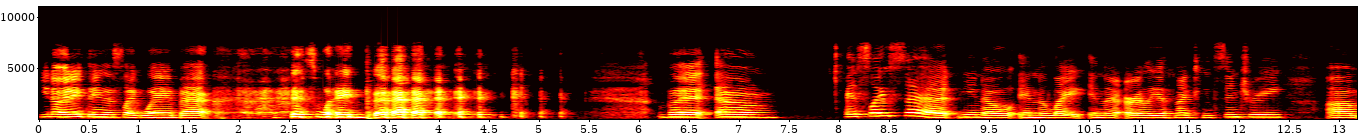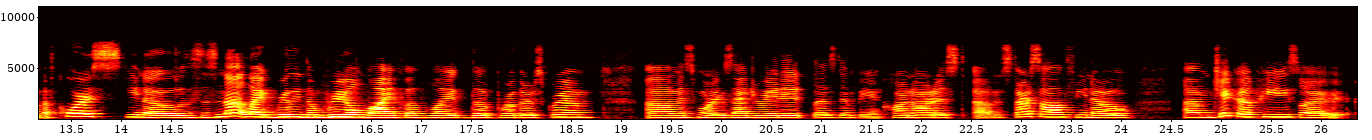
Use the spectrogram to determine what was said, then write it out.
You know, anything that's like way back, it's way back. but um it's like said, you know, in the like in the earliest 19th century. Um, of course, you know, this is not like really the real life of like the Brothers Grimm. Um, it's more exaggerated as them being con artists. Um, it starts off, you know, um, Jacob, he's like,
